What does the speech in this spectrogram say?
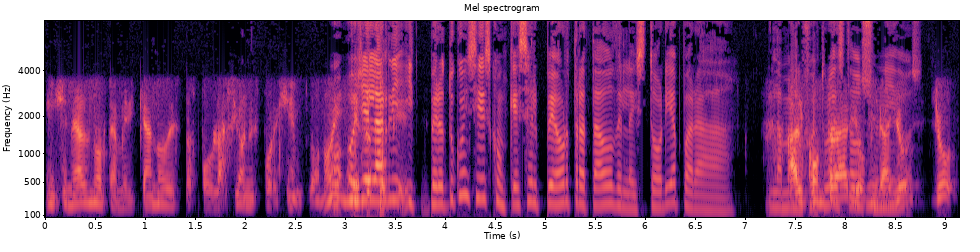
en general norteamericano de estas poblaciones, por ejemplo. ¿no? oye, Larry, pero tú coincides con que es el peor tratado de la historia para la manufactura de Estados Unidos? Yo, yo,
